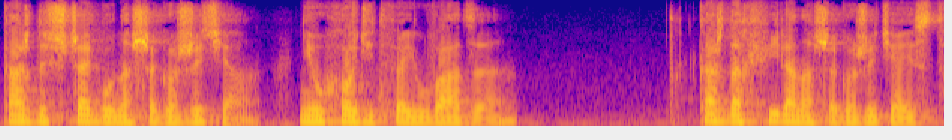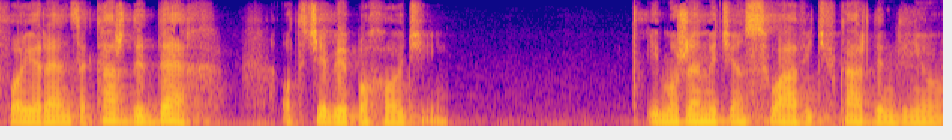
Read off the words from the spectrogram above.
Każdy szczegół naszego życia nie uchodzi Twojej uwadze. Każda chwila naszego życia jest w Twoje ręce, każdy dech od Ciebie pochodzi. I możemy Cię sławić w każdym dniu.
